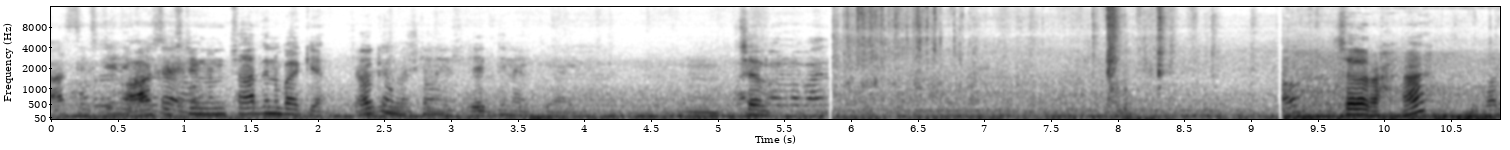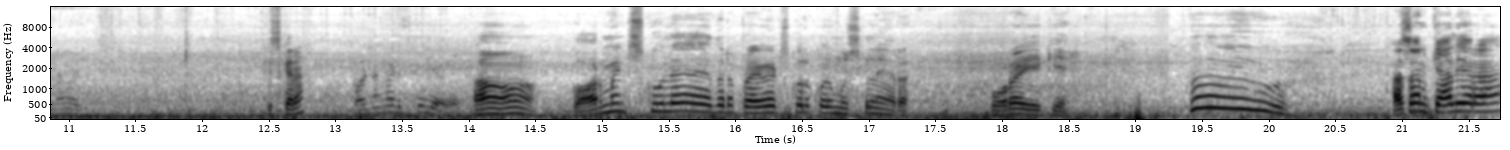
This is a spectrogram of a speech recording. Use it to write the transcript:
आज सिक्सटीन आज सिक्सटीन चार दिन बाकी है। ओके मुश्किल एक दिन है। हम्म, चल। चलो रहा हाँ? किसका रहा? गवर्नमेंट स्कूल है हाँ हाँ गवर्नमेंट स्कूल है इधर प्राइवेट स्कूल कोई मुश्किल नहीं रहा। पूरा एक ही हसन क्या ले रहा?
